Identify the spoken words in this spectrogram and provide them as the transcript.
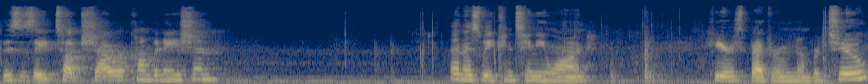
This is a tub shower combination. And as we continue on, here's bedroom number two.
